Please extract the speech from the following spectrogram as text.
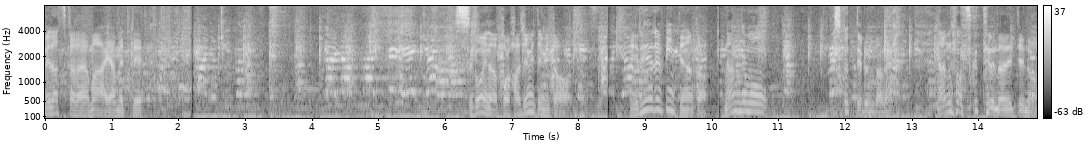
目立つからまあやめて。すごいなこれ初めて見た。LL ピンってなんか何でも作ってるんだね。何でも作ってるんだねっていうのは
